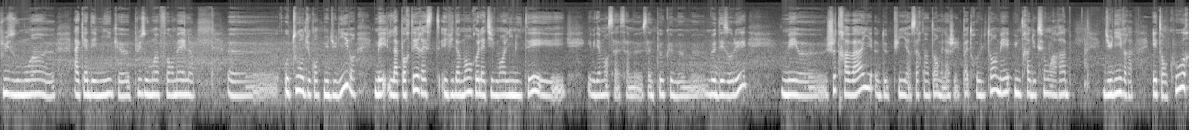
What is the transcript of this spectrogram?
plus ou moins euh, académiques, plus ou moins formelles autour du contenu du livre, mais la portée reste évidemment relativement limitée et évidemment ça, ça, me, ça ne peut que me, me, désoler. Mais je travaille depuis un certain temps, mais là j'ai pas trop eu le temps, mais une traduction arabe du livre est en cours.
